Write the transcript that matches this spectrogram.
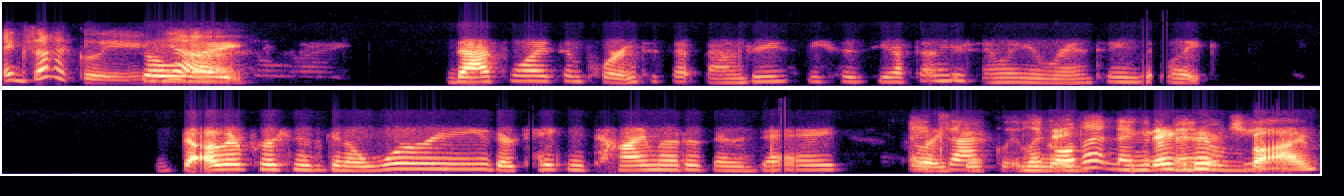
Exactly. So Yeah. like that's why it's important to set boundaries because you have to understand when you're ranting that like the other person is gonna worry, they're taking time out of their day for like Exactly. Like all that negative negative energy vibe.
